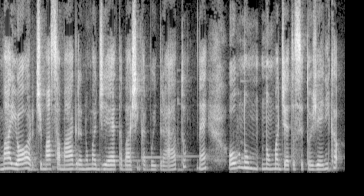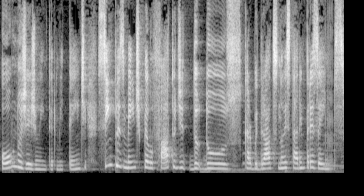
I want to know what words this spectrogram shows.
maior de massa magra numa dieta baixa em carboidrato, né? Ou num, numa dieta cetogênica ou no jejum intermitente, simplesmente pelo fato de do, dos carboidratos não estarem presentes,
